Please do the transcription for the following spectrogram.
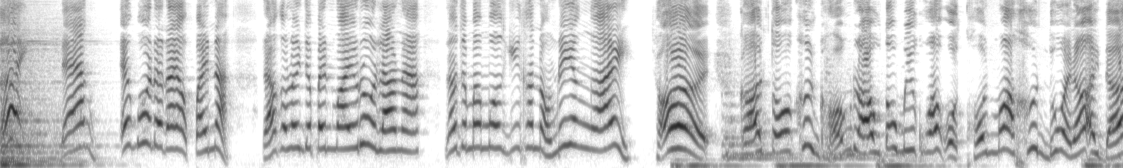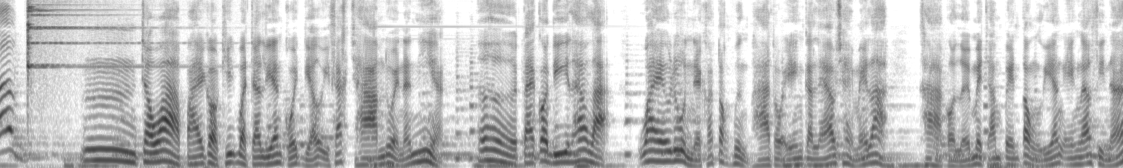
เฮ้ยแดงเอ็งพูดอะไรออกไปน่ะ เรากำลังจะเป็นวัยรุ่นแล้วนะเราจะมามัวกินขนมได้ยังไง ใช่ การโตขึ้นของเราต้องมีความอดทนมากขึ้นด้วยนะไอ้แดง อืม จะว่าไปก็คิดว่าจะเลี้ยงก๋วยเตี๋ยวอีกสักชามด้วยนะเนี่ย เออ แต่ก็ดีแล้วล่ะ วัยรุ่นเนี่ยเขาต้องพึ่งพาตัวเองกันแล้วใช่ไหมล่ะ ข้าก็เลยไม่จำเป็นต้องเลี้ยงเองแล้วสินะ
